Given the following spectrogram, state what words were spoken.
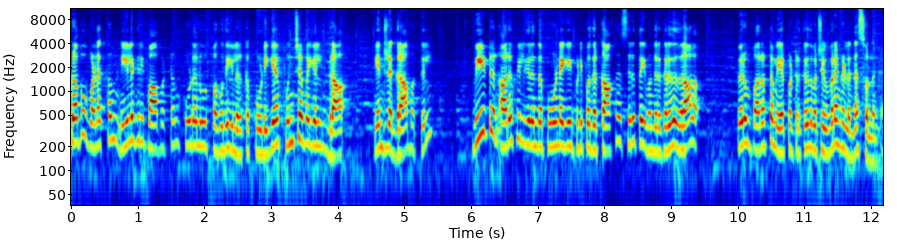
பிரபு வணக்கம். நீலகிரி மாவட்டம் கூடலூர் பகுதியில் இருக்கக்கூடிய புஞ்சவயல் கிரா என்ற கிராமத்தில் வீட்டின் அருகில் இருந்த பூனையை பிடிப்பதற்காக சிறுத்தை வந்திருக்கிறது. இதனால் பெரும் பதட்டம் ஏற்பட்டிருக்கிறது. பற்றிய விவரங்கள் என்ன சொல்லுங்க.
